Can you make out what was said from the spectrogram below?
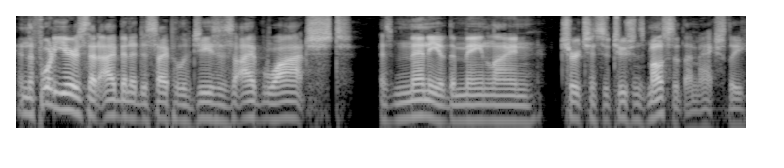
In the 40 years that I've been a disciple of Jesus, I've watched as many of the mainline church institutions, most of them actually,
